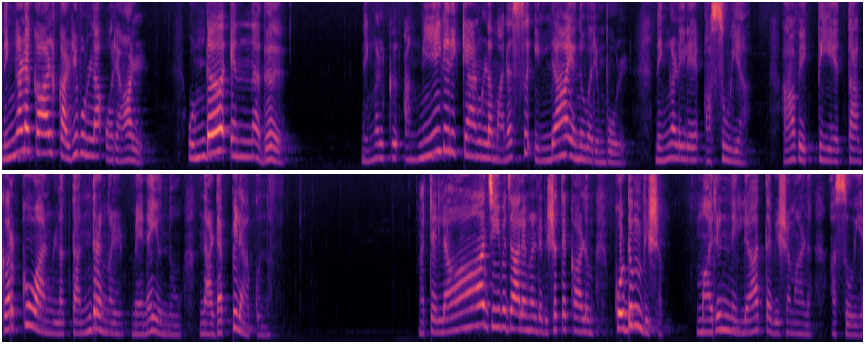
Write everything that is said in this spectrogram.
നിങ്ങളെക്കാൾ കഴിവുള്ള ഒരാൾ ഉണ്ട് എന്നത് നിങ്ങൾക്ക് അംഗീകരിക്കാനുള്ള മനസ്സ് ഇല്ല എന്ന് വരുമ്പോൾ നിങ്ങളിലെ അസൂയ ആ വ്യക്തിയെ തകർക്കുവാനുള്ള തന്ത്രങ്ങൾ മെനയുന്നു നടപ്പിലാക്കുന്നു. മറ്റെല്ലാ ജീവജാലങ്ങളുടെ വിഷത്തെക്കാളും കൊടും വിഷം മരുന്നില്ലാത്ത വിഷമാണ് അസൂയ.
